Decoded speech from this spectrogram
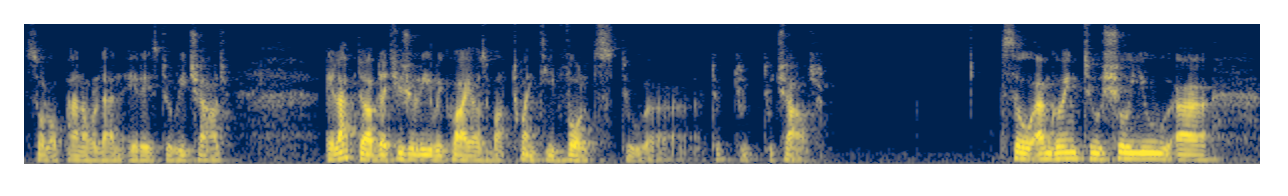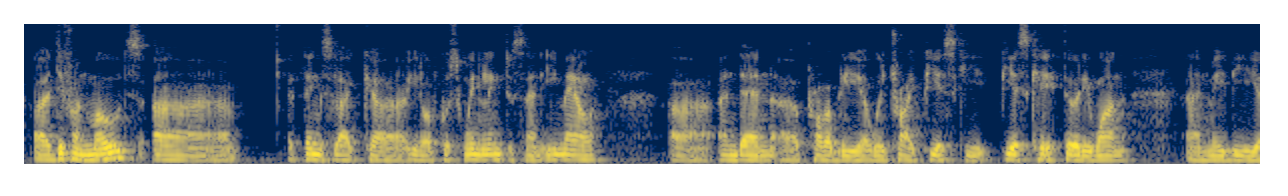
solar panel than it is to recharge a laptop that usually requires about 20 volts to uh, to, to, to charge. So I'm going to show you uh, uh, different modes, uh, things like, uh, you know, of course, WinLink to send email, uh, and then uh, probably we'll try PSK, PSK31 and maybe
